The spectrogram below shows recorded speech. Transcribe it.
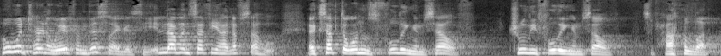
who would turn away from this legacy? إِلَّا مَنْ سَفِيهَا نَفْسَهُ Except the one who's fooling himself, truly fooling himself. SubhanAllah.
